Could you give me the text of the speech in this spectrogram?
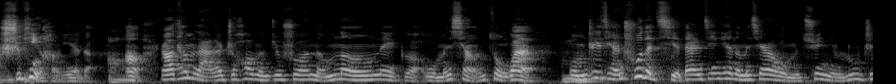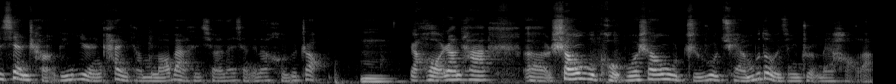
食品行业的，嗯，然后他们来了之后呢，就说能不能那个，我们想总冠，我们这个钱出得起，但是今天能不能先让我们去你录制现场跟艺人看一下，我们老板很喜欢他，想跟他合个照，嗯，然后让他呃商务口播、商务植入全部都已经准备好了，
